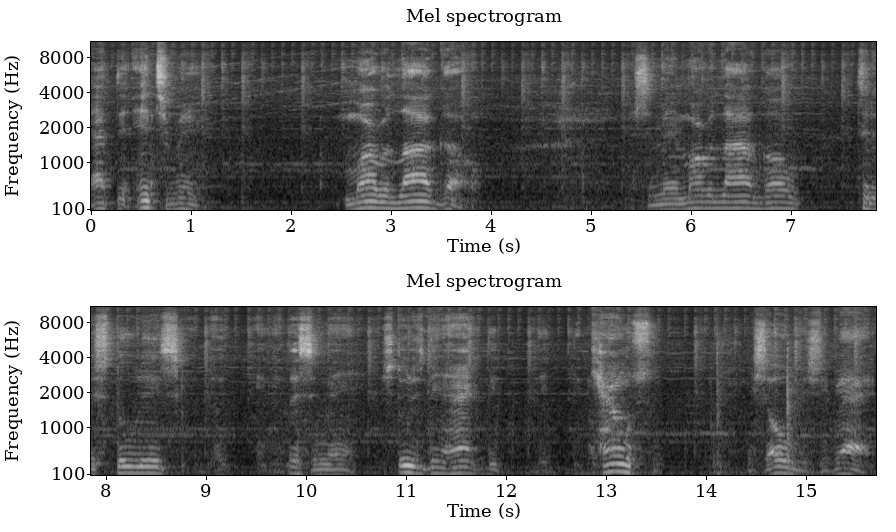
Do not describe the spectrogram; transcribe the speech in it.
after entering Mar-a-Lago. Listen, man, Mar-a-Lago to the students. Listen, man, students didn't hack the, the, the council. It's over, she back.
